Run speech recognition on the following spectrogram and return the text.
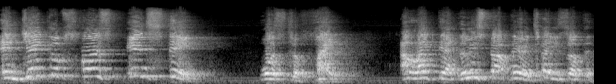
And Jacob's first instinct was to fight. I like that. Let me stop there and tell you something.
